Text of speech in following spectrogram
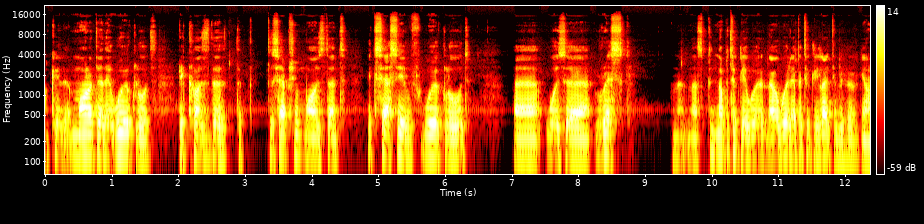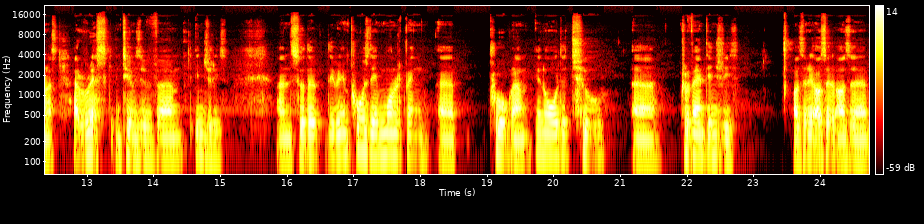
okay monitor their workloads because the, the perception was that excessive workload uh, was a risk. And that's not particularly a word, a word I particularly like, to be perfectly honest, a risk in terms of um, injuries. And so the, they imposed a monitoring uh, program in order to uh, prevent injuries as an as a, as a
